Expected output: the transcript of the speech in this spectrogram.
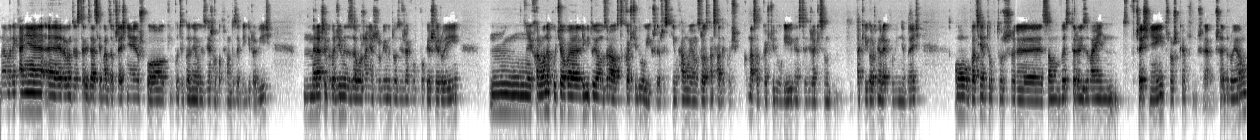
Na Amerykanie e, robią tę sterylizację bardzo wcześnie, już po kilkutygodniowych zwierząt potrafią te zabiegi robić. My raczej wychodzimy z założenia, że robimy to zwierzaków po pierwszej rui. Mm, Hormony płciowe limitują wzrost kości długich, przede wszystkim hamują wzrost nasady kości, nasad kości długich, więc te zwierzaki są takiego rozmiaru, jak powinny być. U pacjentów, którzy są wysterylizowani wcześniej, troszkę prze- przedrują,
